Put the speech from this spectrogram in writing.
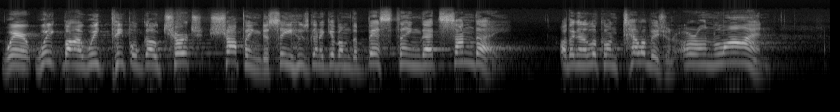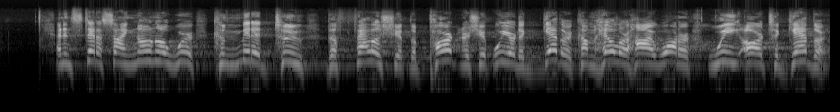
Where week by week people go church shopping to see who's going to give them the best thing that Sunday. Are they going to look on television or online? And instead of saying, no, no, we're committed to the fellowship, the partnership, we are together, come hell or high water, we are together.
